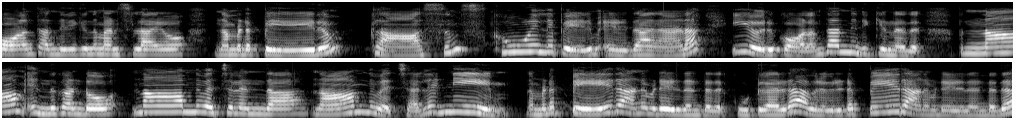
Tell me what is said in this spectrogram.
കോളം തന്നിരിക്കുന്നത് മനസ്സിലായോ? നമ്മുടെ പേരും ക്ലാസ്സും സ്കൂളിന്റെ പേരും എഴുതാനാണ് ഈ ഒരു കോളം തന്നിരിക്കുന്നത്. അപ്പം നാം എന്ന് കണ്ടോ? നാം എന്ന് വെച്ചാൽ എന്താ? നാം എന്ന് വെച്ചാൽ നെയിം നമ്മുടെ പേരാണ് ഇവിടെ എഴുതേണ്ടത്. കൂട്ടുകാരുടെ അവരവരുടെ പേരാണ് ഇവിടെ എഴുതേണ്ടത്.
